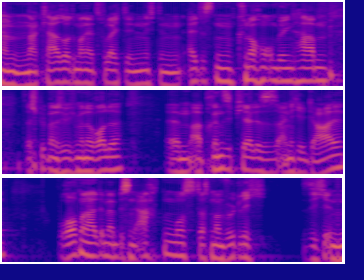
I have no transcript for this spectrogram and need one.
Ähm, na klar sollte man jetzt vielleicht den, nicht den ältesten Knochen unbedingt haben. Das spielt natürlich immer eine Rolle. Ähm, aber prinzipiell ist es eigentlich egal. Worauf man halt immer ein bisschen achten muss, dass man wirklich sich in,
